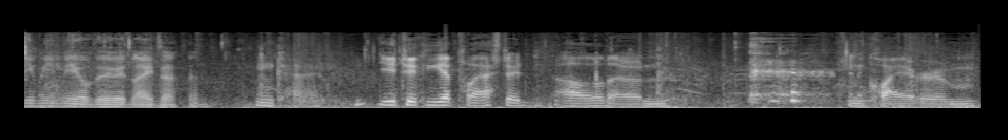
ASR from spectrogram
you and me will do it later. Then. Okay. You two can get plastered all alone in a quiet room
